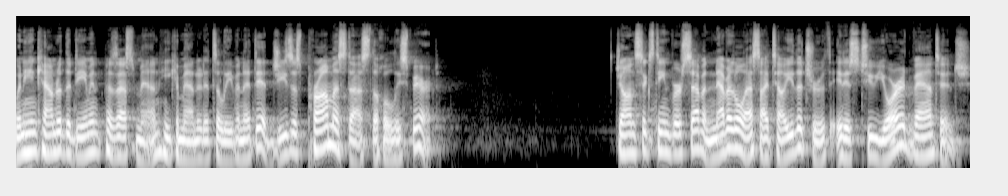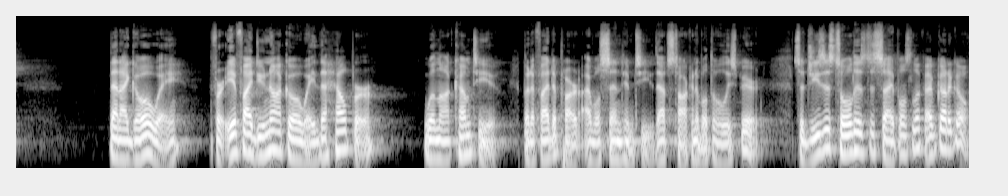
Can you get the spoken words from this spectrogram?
When he encountered the demon possessed man, he commanded it to leave, and it did. Jesus promised us the Holy Spirit. John 16, verse 7 Nevertheless, I tell you the truth, it is to your advantage that I go away, for if I do not go away, the Helper will not come to you. But if I depart, I will send him to you. That's talking about the Holy Spirit. So Jesus told his disciples, Look, I've got to go.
